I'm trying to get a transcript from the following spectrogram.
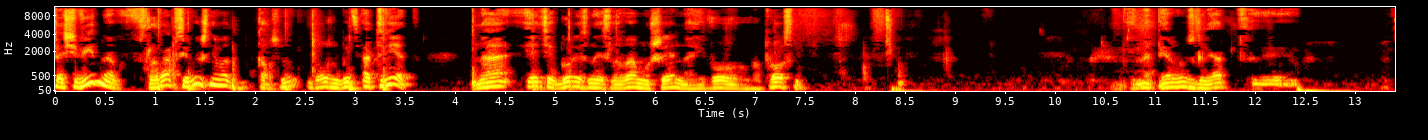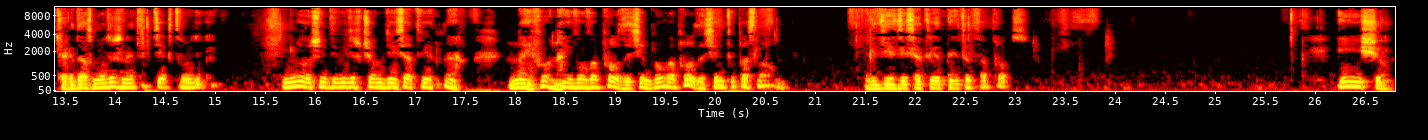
Очевидно, в словах Всевышнего должен, должен быть ответ на эти горестные слова Муше, на его вопрос. И на первый взгляд, э, когда смотришь на этот текст, вроде как не очень ты видишь, в чем здесь ответ на, на, его, на его вопрос. Зачем был вопрос? Зачем ты послал меня? Где здесь ответ на этот вопрос? И еще.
